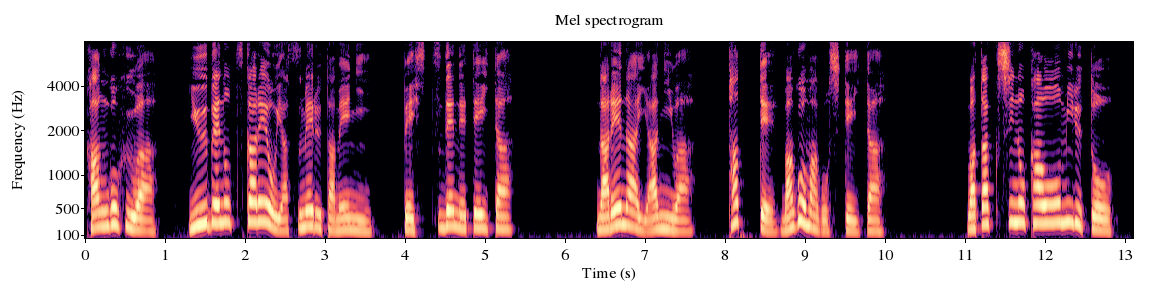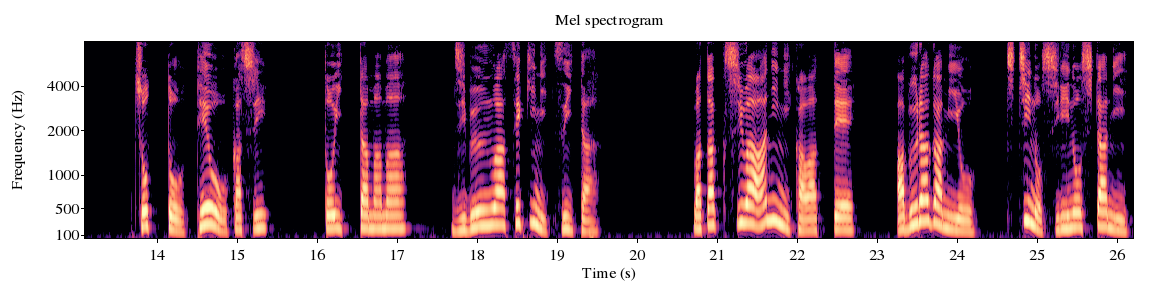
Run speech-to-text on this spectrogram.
看護婦は、夕べの疲れを休めるために、別室で寝ていた。慣れない兄は、立ってまごまごしていた。私の顔を見ると、ちょっと手をお貸し、と言ったまま、自分は席に着いた。私は兄に代わって、油紙を父の尻の下に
